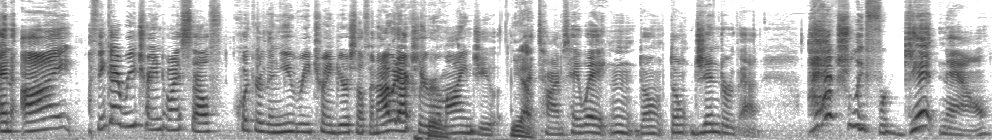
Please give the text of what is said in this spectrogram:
and I, I think I retrained myself quicker than you retrained yourself, and I would actually True. remind you yeah. at times, "Hey, wait, mm, don't don't gender that." I actually forget now,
